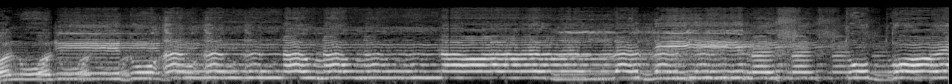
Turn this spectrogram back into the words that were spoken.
ونريد أن نمن على الذين استضعفوا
